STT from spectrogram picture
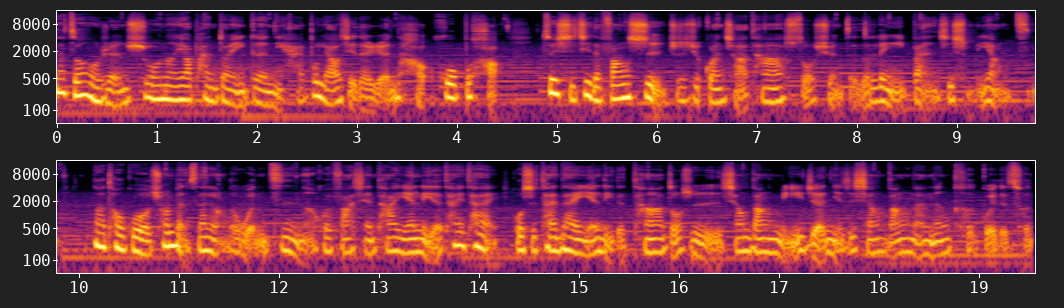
那总有人说呢，要判断一个你还不了解的人好或不好，最实际的方式就是去观察他所选择的另一半是什么样子。那透过川本三郎的文字呢，会发现他眼里的太太，或是太太眼里的他，都是相当迷人，也是相当难能可贵的存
